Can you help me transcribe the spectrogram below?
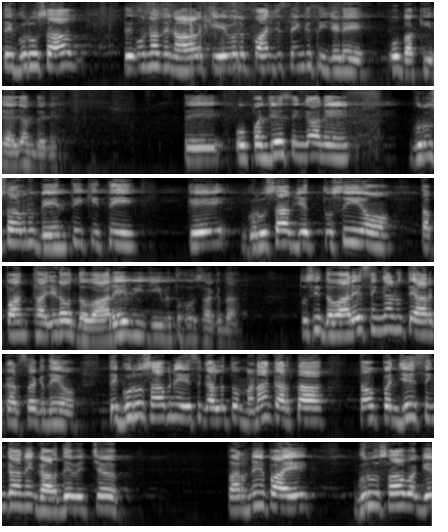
ਤੇ ਗੁਰੂ ਸਾਹਿਬ ਤੇ ਉਹਨਾਂ ਦੇ ਨਾਲ ਕੇਵਲ ਪੰਜ ਸਿੰਘ ਸੀ ਜਿਹੜੇ ਉਹ ਬਾਕੀ ਰਹਿ ਜਾਂਦੇ ਨੇ। ਤੇ ਉਹ ਪੰਜੇ ਸਿੰਘਾਂ ਨੇ ਗੁਰੂ ਸਾਹਿਬ ਨੂੰ ਬੇਨਤੀ ਕੀਤੀ ਕਿ ਗੁਰੂ ਸਾਹਿਬ ਜੇ ਤੁਸੀਂ ਹੋ ਤਾਂ ਪੰਥ ਆ ਜਿਹੜਾ ਉਹ ਦੁਬਾਰੇ ਵੀ ਜੀਵਤ ਹੋ ਸਕਦਾ। ਤੁਸੀਂ ਦੁਬਾਰੇ ਸਿੰਘਾਂ ਨੂੰ ਤਿਆਰ ਕਰ ਸਕਦੇ ਹੋ ਤੇ ਗੁਰੂ ਸਾਹਿਬ ਨੇ ਇਸ ਗੱਲ ਤੋਂ ਮਨਾ ਕਰਤਾ ਤਾਂ ਉਹ ਪੰਜੇ ਸਿੰਘਾਂ ਨੇ ਗਲ ਦੇ ਵਿੱਚ ਪਰਨੇ ਪਾਏ। ਗੁਰੂ ਸਾਹਿਬ ਅੱਗੇ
